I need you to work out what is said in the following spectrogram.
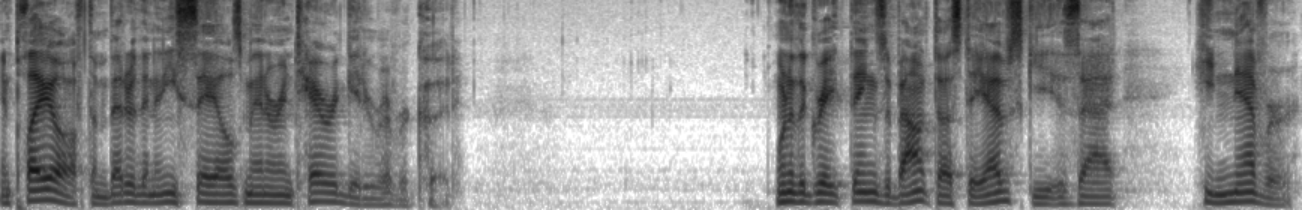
and play off them better than any salesman or interrogator ever could. One of the great things about Dostoevsky is that he never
